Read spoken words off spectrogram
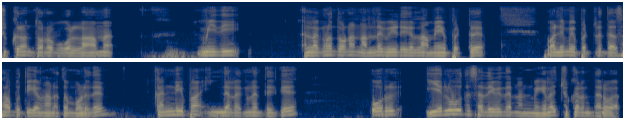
சுக்கரன் தொடர்பு கொள்ளாமல் மீதி லக்னத்தோட நல்ல வீடுகள் அமையப்பெற்று வலிமை பெற்று தசாபுத்திகள் நடத்தும் பொழுது கண்டிப்பாக இந்த லக்னத்துக்கு ஒரு எழுபது சதவீத நன்மைகளை சுக்கரன் தருவார்.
